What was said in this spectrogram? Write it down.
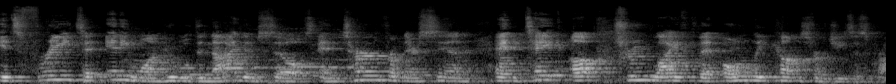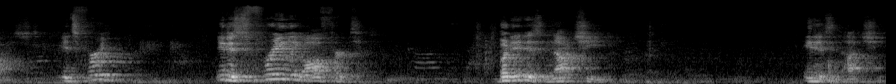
It's free to anyone who will deny themselves and turn from their sin and take up true life that only comes from Jesus Christ. It's free. It is freely offered. But it is not cheap. It is not cheap.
